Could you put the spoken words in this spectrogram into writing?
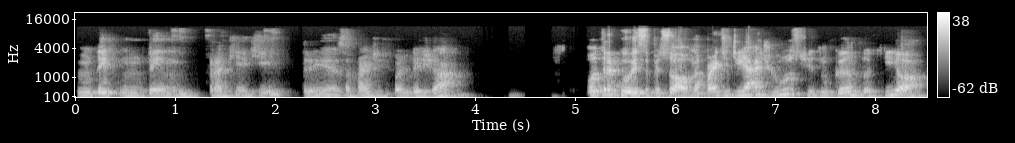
Não tem, não tem para que aqui. Essa parte aqui pode deixar. Outra coisa, pessoal, na parte de ajustes no canto aqui, ó,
